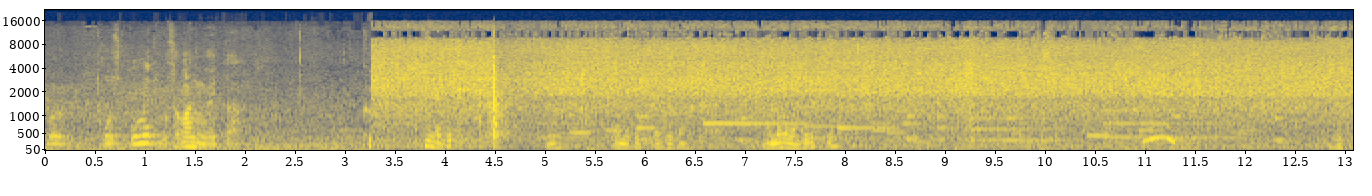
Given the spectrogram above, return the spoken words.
뭐 도서 꿈의 도서관인가 있다. 그 해야 돼? 응. 안 먹었다 그다. 안 먹으면 안 되겠지. 이렇게.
